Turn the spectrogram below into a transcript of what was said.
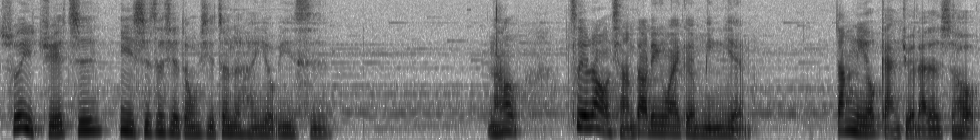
所以觉知、意识这些东西真的很有意思。然后这让我想到另外一个名言。当你有感觉来的时候，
